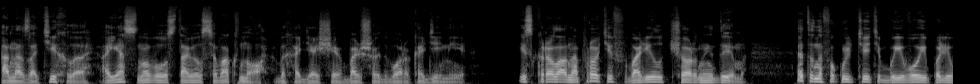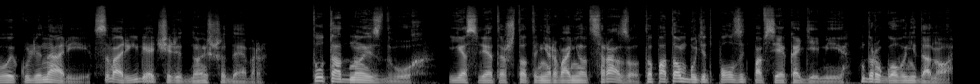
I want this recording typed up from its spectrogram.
Она затихла, а я снова уставился в окно, выходящее в большой двор Академии. Из крыла напротив валил черный дым. Это на факультете боевой и полевой кулинарии сварили очередной шедевр. Тут одно из двух. Если это что-то не рванет сразу, то потом будет ползать по всей Академии. Другого не дано.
